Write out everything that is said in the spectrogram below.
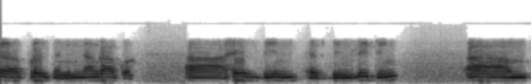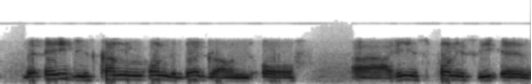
uh, President Mnangagwa uh, has been has been leading. Um, the aid is coming on the background of uh, his policy as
